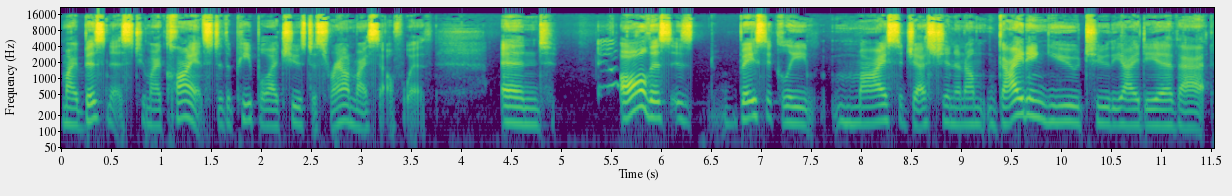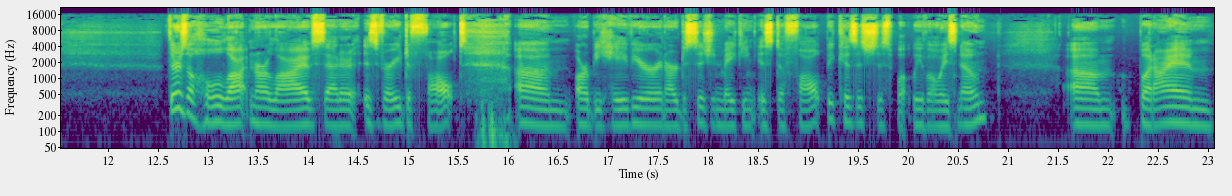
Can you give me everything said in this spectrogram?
my business, to my clients, to the people I choose to surround myself with. And all this is basically my suggestion, and I'm guiding you to the idea that there's a whole lot in our lives that is very default. Um, our behavior and our decision making is default because it's just what we've always known. Um, but I am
